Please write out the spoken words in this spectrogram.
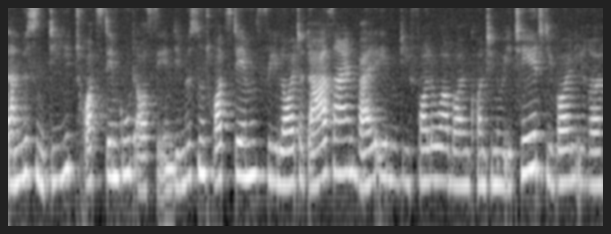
dann müssen die trotzdem gut aussehen. Die müssen trotzdem für die Leute da sein, weil eben die Follower wollen Kontinuität, die wollen ihre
